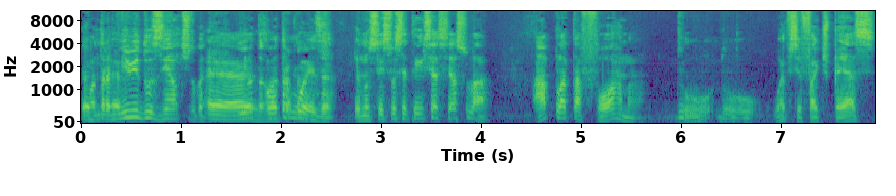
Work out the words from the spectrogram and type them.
É- Contra é- 1.200 do... É, E outra, outra coisa, eu não sei se você tem esse acesso lá. A plataforma do, do UFC Fight Pass,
